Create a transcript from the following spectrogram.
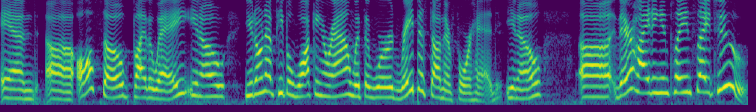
and uh, also, by the way, you know, you don't have people walking around with the word rapist on their forehead, you know. Uh, they're hiding in plain sight too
